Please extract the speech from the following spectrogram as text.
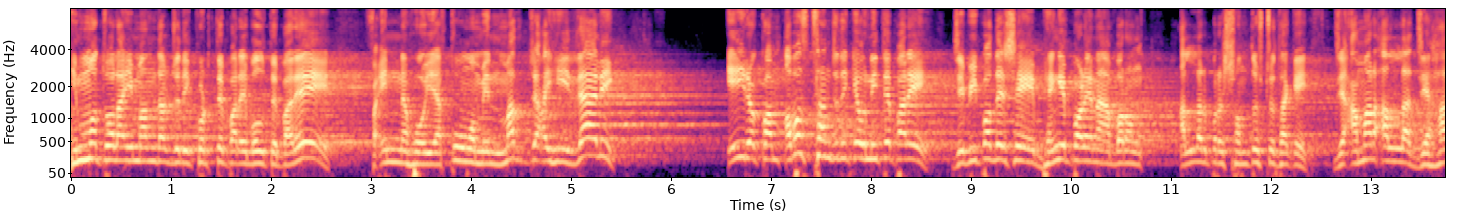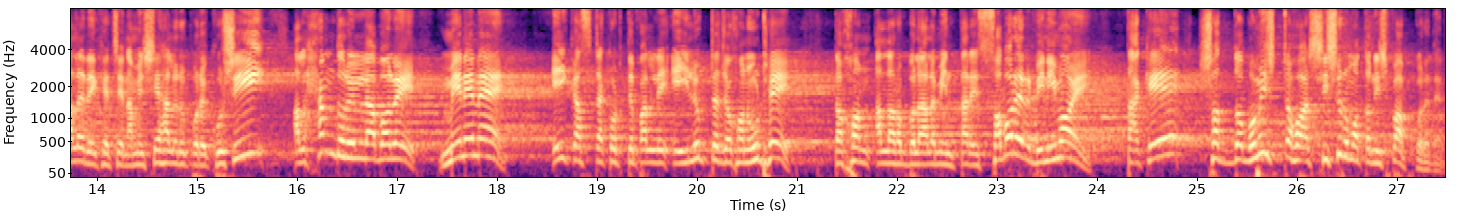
হিম্মতওয়ালা ইমানদার যদি করতে পারে, বলতে পারে ফাইন্নাহু ইয়াকুমু মিন মাদজাহি যালিক। এই রকম অবস্থান যদি কেউ নিতে পারে, যে বিপদে সে ভেঙে পড়ে না, বরং আল্লাহর উপরে সন্তুষ্ট থাকে যে আমার আল্লাহ যে হালে রেখেছেন, আমি সে হালের উপরে খুশি, আলহামদুলিল্লাহ বলে, মেনে নেয় এই কাজটা করতে পারলে এই লোকটা যখন উঠে, তখন আল্লাহ রব্বুল আলমিন তার এই সবরের বিনিময়ে তাকে সদ্য ভূমিষ্ঠ হওয়া শিশুর মতো নিষ্পাপ করে দেন।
